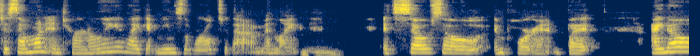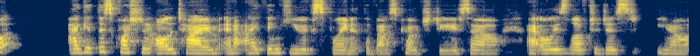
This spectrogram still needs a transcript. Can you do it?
to someone internally, like it means the world to them. And like, mm-hmm it's so, so important. But I know I get this question all the time, and I think you explain it the best, Coach G. So I always love to just, you know,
